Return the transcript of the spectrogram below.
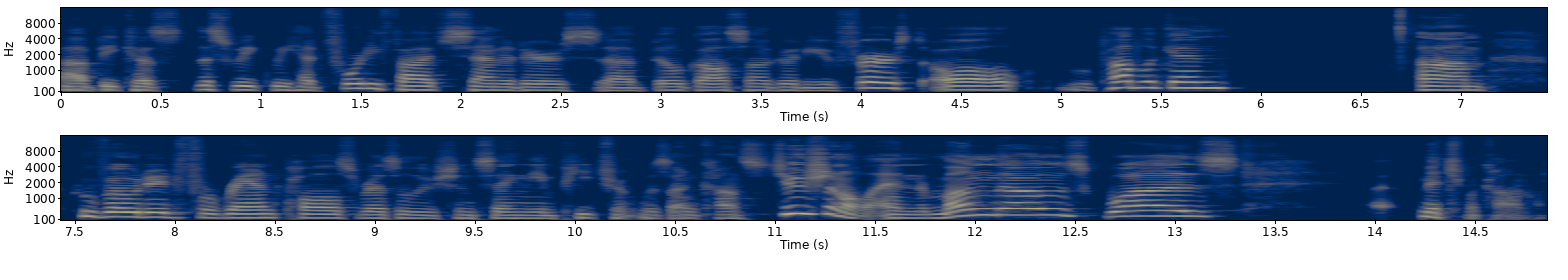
Uh, because this week we had 45 senators. Uh, Bill Galston, I'll go to you first, all Republican. Um, who voted for Rand Paul's resolution saying the impeachment was unconstitutional. And among those was uh, Mitch McConnell.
